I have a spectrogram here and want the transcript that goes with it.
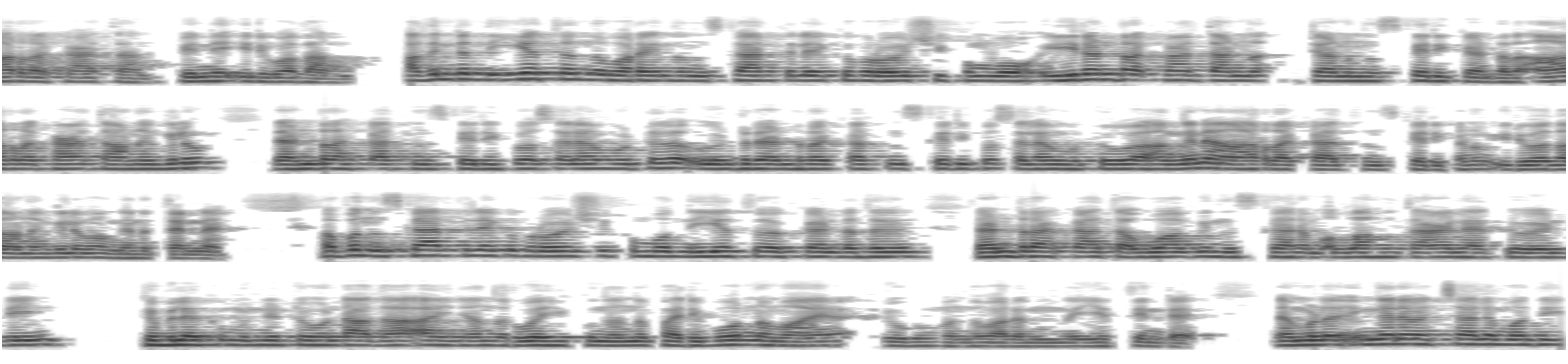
ആറ് റക്കാത്താണ് പിന്നെ ഇരുപതാണ്. അതിന്റെ നീയത്ത് എന്ന് പറയുന്ന നിസ്കാരത്തിലേക്ക് പ്രവേശിക്കുമ്പോൾ ഈ രണ്ട് റക്കാത്താണ് നിസ്കരിക്കേണ്ടത്. ആറ് റക്കാത്താണെങ്കിലും രണ്ട് റക്കാത്ത് നിസ്കരിക്കുക സലാം വിട്ടുക വീണ്ടും രണ്ട് റക്കാത്ത് നിസ്കരിക്കുക സലാം വിട്ടുക അങ്ങനെ ആറ് റക്കാത്ത് നിസ്കരിക്കണം ഇരുപതാണെങ്കിലും അങ്ങനെ തന്നെ. അപ്പൊ നിസ്കാരത്തിലേക്ക് പ്രവേശിക്കുമ്പോൾ നീയത്ത് വെക്കേണ്ടത് രണ്ട് റക്കാത്ത് അവാബി നിസ്കാരം അള്ളാഹു താലാക്ക് വേണ്ടി കിബിലക്ക് മുന്നിട്ടുകൊണ്ട് അതായി ഞാൻ നിർവഹിക്കുന്ന പരിപൂർണമായ രൂപം എന്ന് പറയുന്നത് നെയ്യത്തിന്റെ നമ്മൾ ഇങ്ങനെ വെച്ചാലും മതി.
